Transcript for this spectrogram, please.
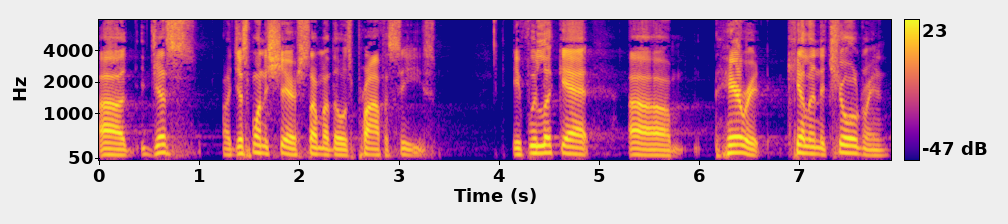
Uh, just, I just want to share some of those prophecies. If we look at um, Herod killing the children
